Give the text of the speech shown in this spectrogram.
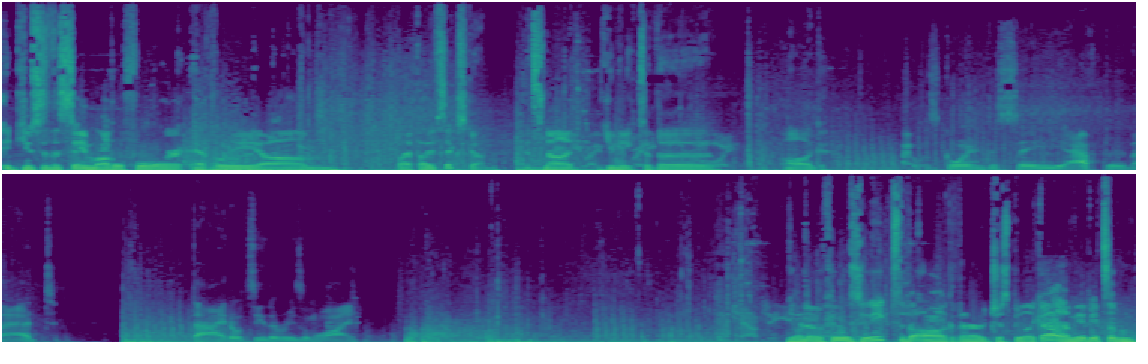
it uses the same model for every, um, 556 gun. It's not unique to the AUG. I was going to say after that, that I don't see the reason why. Yeah, no, if it was unique to the AUG, then I would just be like, ah, maybe it's some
